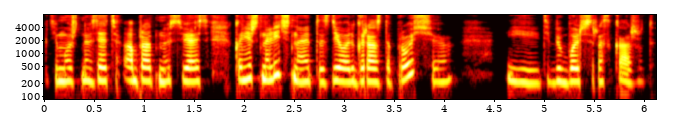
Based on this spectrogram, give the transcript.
где можно взять обратную связь. Конечно, лично это сделать гораздо проще, и тебе больше расскажут.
